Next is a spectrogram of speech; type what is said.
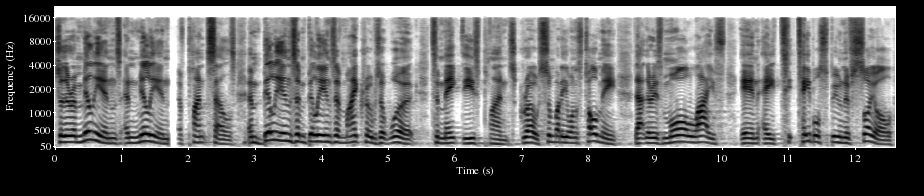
So there are millions and millions of plant cells and billions and billions of microbes at work to make these plants grow. Somebody once told me that there is more life in a tablespoon of soil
